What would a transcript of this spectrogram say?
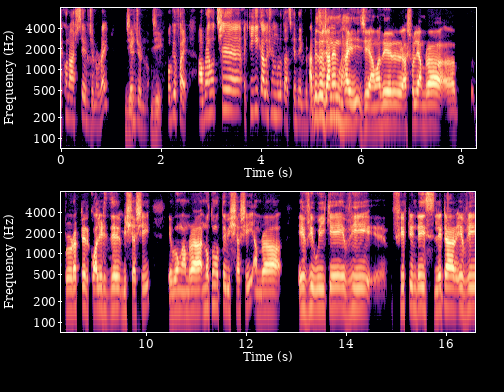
এখন আসছে এর জন্য রাইট এর জন্য। জি। ওকে ফাইন আমরা হচ্ছে কি কি কালেকশন মূলত আজকে দেখব? আপনি তো জানেন ভাই যে আমাদের আসলে আমরা প্রোডাক্টের কোয়ালিটিতে বিশ্বাসী এবং আমরা নতুনত্বে বিশ্বাসী। আমরা এভরি উইকে every fifteen days later every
